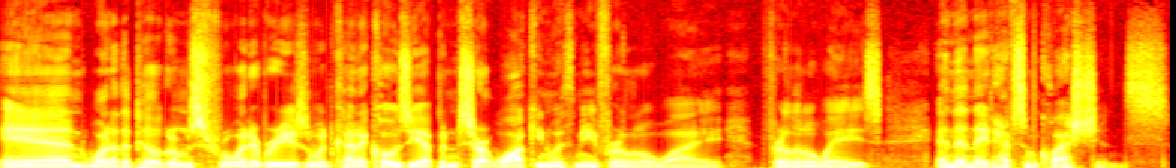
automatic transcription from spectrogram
and one of the pilgrims for whatever reason would kind of cozy up and start walking with me for a little while for a little ways and then they'd have some questions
